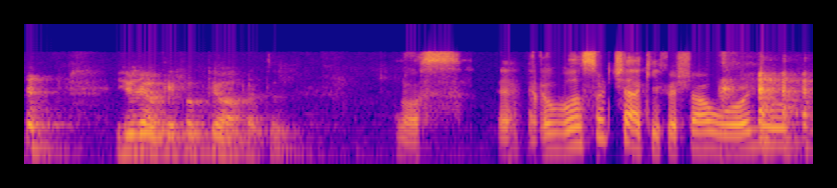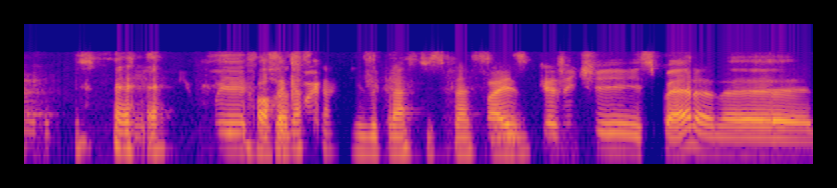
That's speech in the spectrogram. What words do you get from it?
Julião, quem foi o pior pra tu? Nossa, é, eu vou sortear aqui, fechar o olho e falar que foi pra, pra faz o que a gente espera, né,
